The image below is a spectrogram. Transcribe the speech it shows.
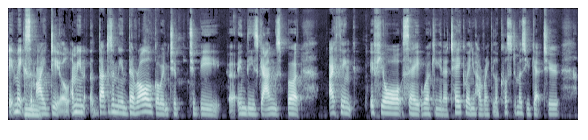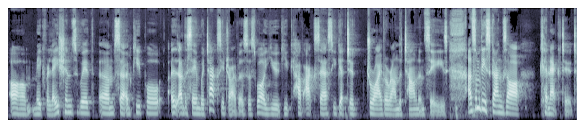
it makes mm. them ideal. I mean, that doesn't mean they're all going to to be uh, in these gangs, but I think if you're say working in a takeaway and you have regular customers, you get to um, make relations with um, certain people, and the same with taxi drivers as well. You you have access, you get to drive around the town and cities, and some of these gangs are connected.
